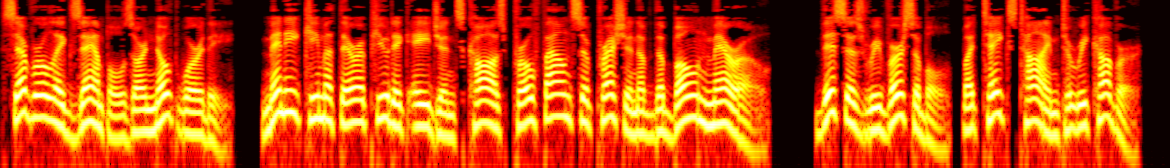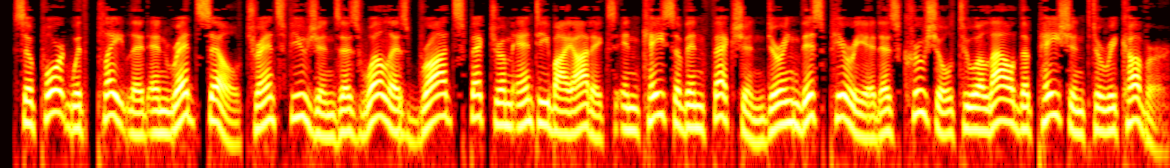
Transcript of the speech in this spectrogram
Several examples are noteworthy. Many chemotherapeutic agents cause profound suppression of the bone marrow. This is reversible, but takes time to recover. Support with platelet and red cell transfusions as well as broad-spectrum antibiotics in case of infection during this period is crucial to allow the patient to recover.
